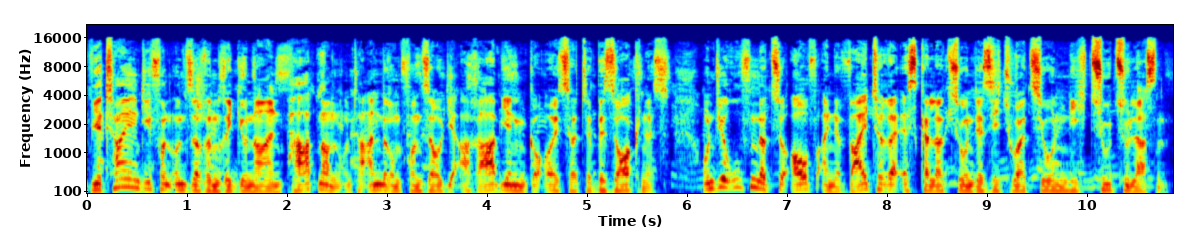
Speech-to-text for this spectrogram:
Wir teilen die von unseren regionalen Partnern, unter anderem von Saudi-Arabien, geäußerte Besorgnis. Und wir rufen dazu auf, eine weitere Eskalation der Situation nicht zuzulassen.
